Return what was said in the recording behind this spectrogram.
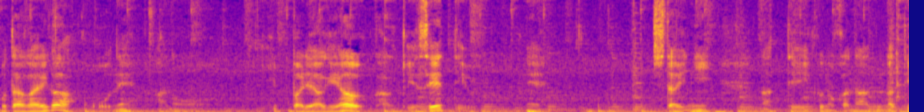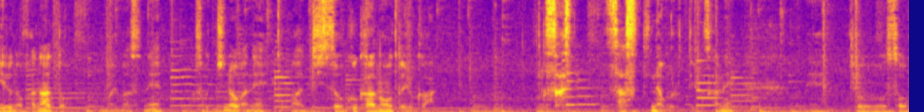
お互いがこうねあの引っ張り上げ合う関係性っていうね時代にっていくのかななっているのかなと思いますねそっちの方がね、まあ、持続可能というかサスティナブルっていうんですかねね共存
